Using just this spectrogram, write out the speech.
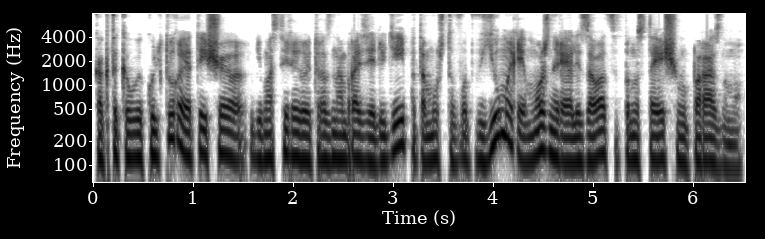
как таковой культуры, это еще демонстрирует разнообразие людей, потому что вот в юморе можно реализоваться по-настоящему по-разному.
